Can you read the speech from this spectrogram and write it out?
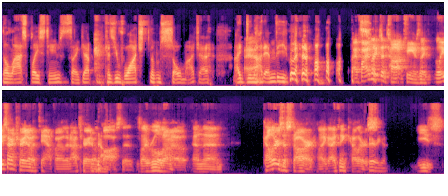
the last place teams. It's like, yep, because you've watched them so much. I I do not envy you at all. I find like the top teams, like the Leafs aren't traded with Tampa, they're not traded with no. Boston, so I rule them out. And then Keller's a star. Like I think Keller's very good. He's.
